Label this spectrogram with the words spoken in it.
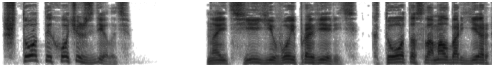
Что ты хочешь сделать? Найти его и проверить. Кто-то сломал барьер,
